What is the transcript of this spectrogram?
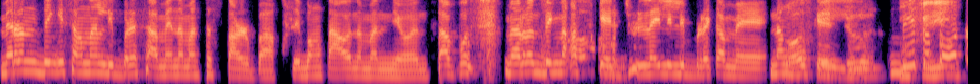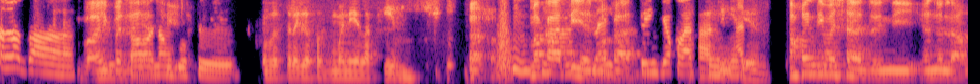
Meron ding isang nang libre sa amin naman sa Starbucks. Ibang tao naman yon. Tapos meron ding nakaschedule na ililibre kami ng Oh, buffet. schedule. Di, Buffet? totoo talaga. Ba, iba na Oo, yan ng sila. buffet. Iba talaga pag Manila kids. Ah, Makati yan, Like, Makati. thank you, classmate. kids. Ako hindi masyado, hindi, ano lang.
